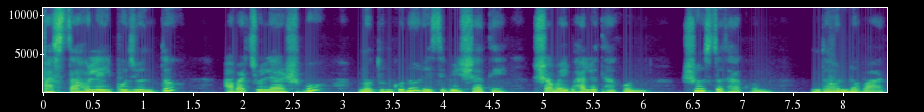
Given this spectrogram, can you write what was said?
আজ তাহলে এই পর্যন্ত। আবার চলে আসব নতুন কোনো রেসিপির সাথে। সবাই ভালো থাকুন, সুস্থ থাকুন। ধন্যবাদ।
